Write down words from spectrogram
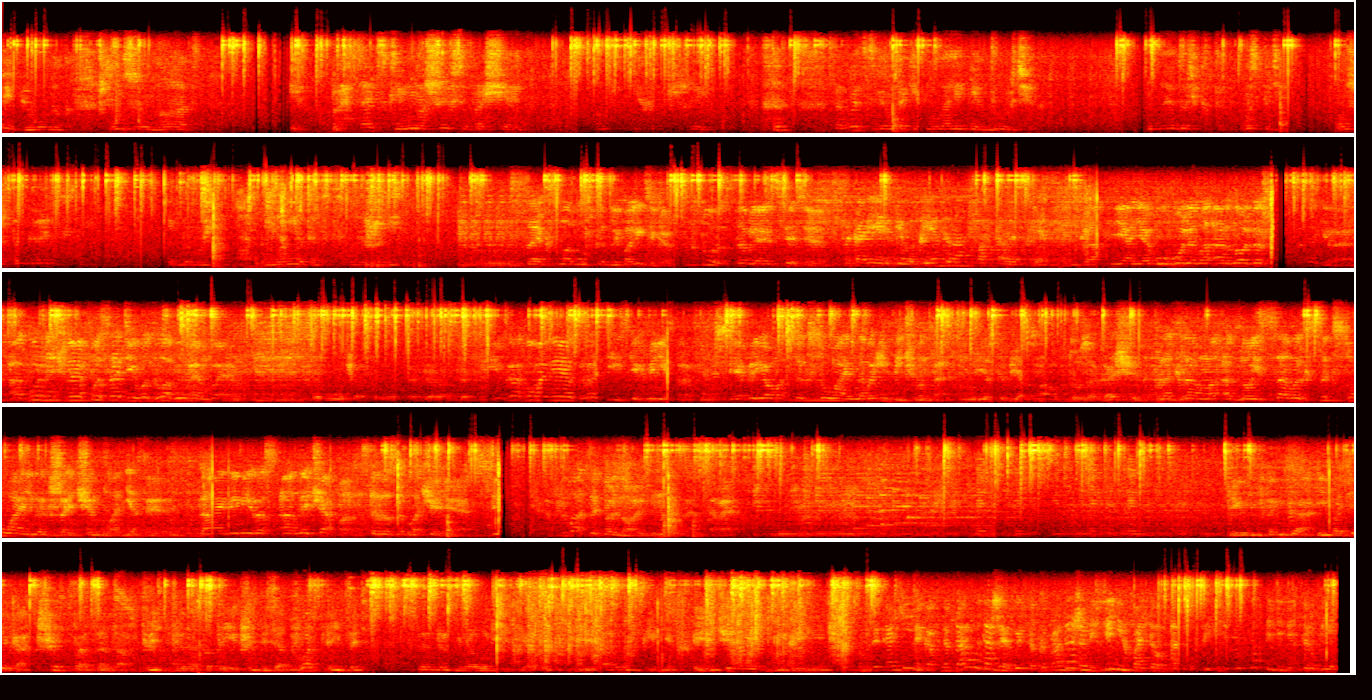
ребенок, что он женат. И бросается к на шею, все прощает. Заводит себе вот таких малолетних дурочек. И моя дочка-то, господи, он же поиграется с ней. И бросит. Для нее это целая жизнь. Секс-ловушка для политиков. Кто расставляет сети? Закарея Билла Клинтона поставлен в кресло. Как няня уволила Арнольда Шварценеггера, а горничная посадила главу МВФ. самых сексуальных женщин планеты. Тайны мира с Анной Чапман. Разоблачение. 20.00 на СТВ. Триумф МК. Ипотека 6%. 293 62 30. Центр неврологии и диагностики. Клиник. Лечение мигрени. За какими, как на втором этаже выставка продажи весенних пальто от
